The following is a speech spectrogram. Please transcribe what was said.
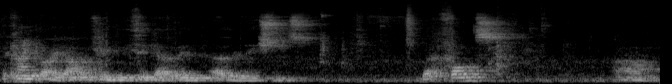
the kind of idolatry we think of in other nations. But, folks, um,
